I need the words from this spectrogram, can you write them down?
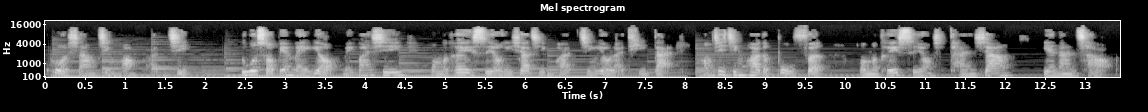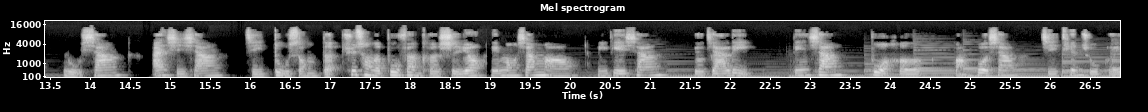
扩香净化环境。如果手边没有，没关系，我们可以使用以下几款精油来替代。黄剂净化的部分，我们可以使用檀香、野兰草、乳香、安息香。及杜松等驱虫的部分，可使用柠檬香茅、迷迭香、尤加利、丁香、薄荷、广藿香及天竺葵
